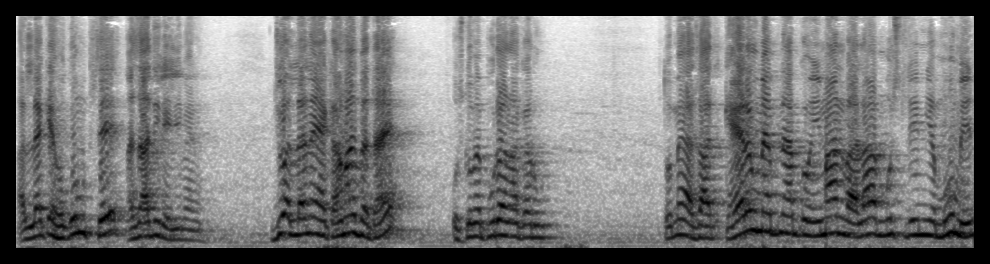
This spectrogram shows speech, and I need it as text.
اللہ کے حکم سے آزادی لے لی میں نے۔ جو اللہ نے احکامات بتائے، اس کو میں پورا نہ کروں۔ تو میں آزاد کہہ رہا ہوں میں اپنے آپ کو ایمان والا، مسلم یا مومن،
